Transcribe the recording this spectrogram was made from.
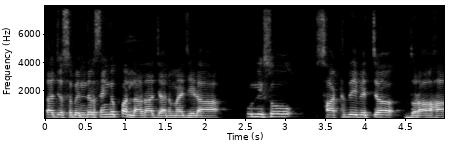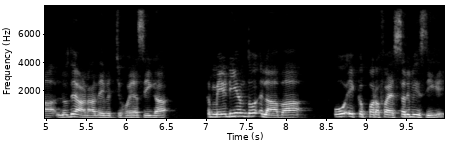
ਤਾਂ ਜਸਵਿੰਦਰ ਸਿੰਘ ਭੱਲਾ ਦਾ ਜਨਮ ਹੈ ਜਿਹੜਾ 1960 ਦੇ ਵਿੱਚ ਦੁਰਾਹਾ, ਲੁਧਿਆਣਾ ਦੇ ਵਿੱਚ ਹੋਇਆ ਸੀਗਾ। ਕਮੇਡੀਅਨ ਤੋਂ ਇਲਾਵਾ ਉਹ ਇੱਕ ਪ੍ਰੋਫੈਸਰ ਵੀ ਸੀਗੇ।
